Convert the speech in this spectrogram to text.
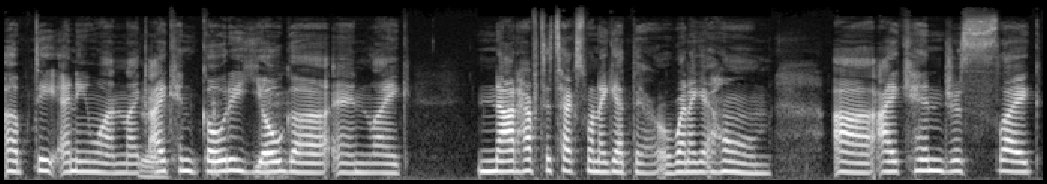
update anyone. Like Yeah. I can go to yoga and like not have to text when I get there or when I get home. Uh, I can just like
